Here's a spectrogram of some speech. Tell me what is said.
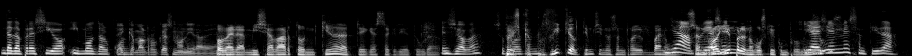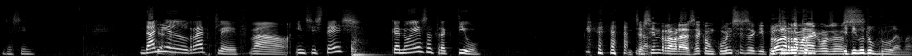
de depressió i molt I d'alcohol. que amb els roquers no anirà bé. Però a veure, Misha Barton, quina edat té aquesta criatura? És jove, Però suposo. és que aprofiti el temps si no s'enrotlla... Bueno, Ja, però s'enrotlli gent- però no busqui compromisos. Hi ha gent més sentida, Jacint. Daniel Radcliffe va, insisteix que no és atractiu. Jacint rebràs, eh? Com comencis aquí, prou de remenar un- coses... He tingut un problema.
